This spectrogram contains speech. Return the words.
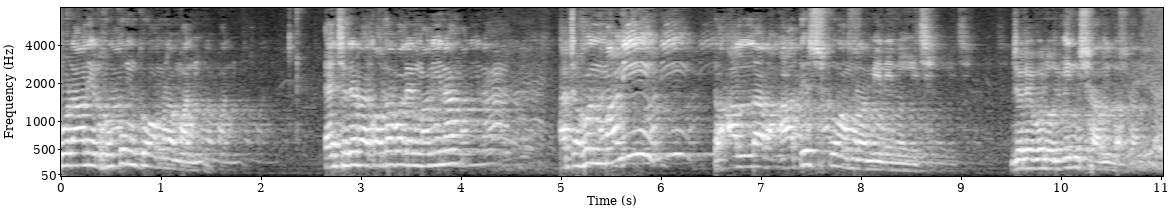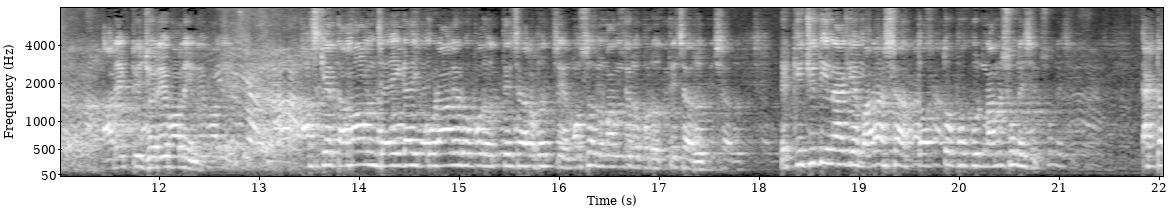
কোরআনের হুকুমকেও আমরা মানি। এই ছেলেরা কথা বলেন, মানি না? আর যখন মানি তো আল্লাহর আদেশকেও আমরা মেনে নিয়েছি। জোরে বলুন ইনশাল্লাহ আর একটু জোরে বলেন। আজকে তাম জায়গায় কোরআনের উপর অত্যাচার হচ্ছে, মুসলমানদের উপর অত্যাচার হচ্ছে। কিছুদিন আগে বারাসাত দত্তপুকুর নাম শুনেছেন? একটা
